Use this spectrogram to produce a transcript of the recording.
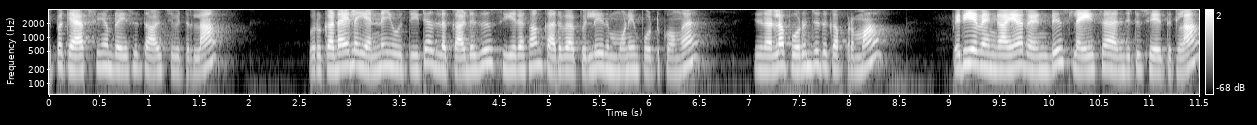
இப்போ கேப்சிகம் ரைஸு தாளித்து விட்டுடலாம். ஒரு கடாயில் எண்ணெய் ஊற்றிட்டு அதில் கடுகு சீரகம் கருவேப்பிள்ளை இது மூணையும் போட்டுக்கோங்க. இது நல்லா பொரிஞ்சதுக்கப்புறமா பெரிய வெங்காயம் ரெண்டு ஸ்லைஸாக அரிஞ்சிட்டு சேர்த்துக்கலாம்.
